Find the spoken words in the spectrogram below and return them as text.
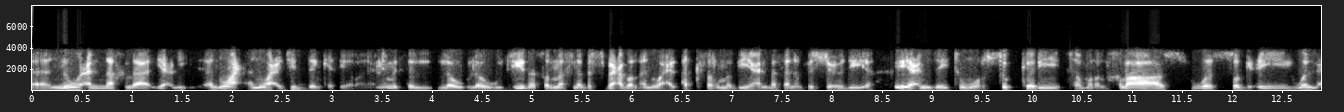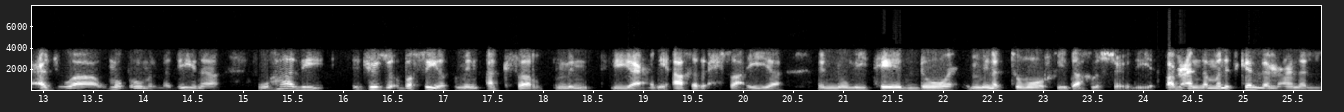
نوع النخلة يعني أنواع أنواع جدا كثيرة. يعني مثل لو لو جينا صنفنا بس بعض الأنواع الأكثر مبيعا مثلا في السعودية يعني زي تمور السكري، تمر الخلاص والصقعي والعجوة ومبروم المدينة. وهذه جزء بسيط من أكثر من يعني اخر إحصائية إنه 200 نوع من التمور في داخل السعودية، طبعا لما نتكلم عن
